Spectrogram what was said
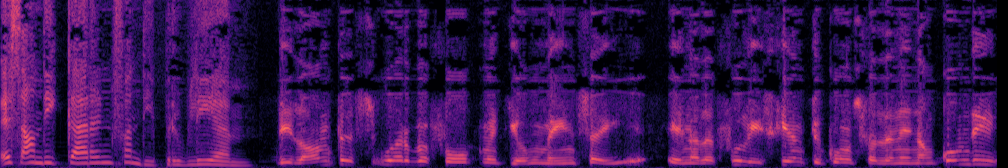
is aan die kern van die probleem. Die land is oorbevolk met jong mense en hulle voel hier's geen toekoms vir hulle en dan kom die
